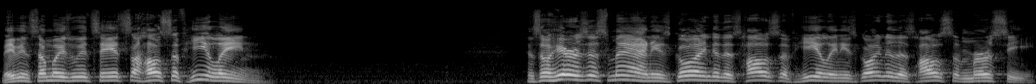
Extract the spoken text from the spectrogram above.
Maybe in some ways we would say it's the house of healing. And so here's this man, he's going to this house of healing, he's going to this house of mercy,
